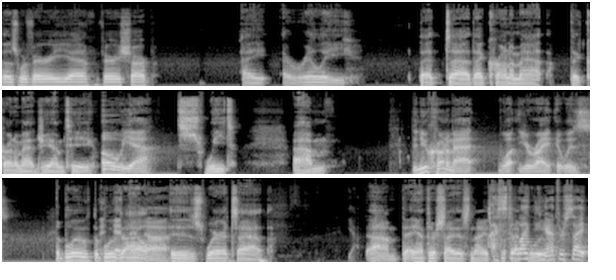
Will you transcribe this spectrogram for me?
Those were very uh, very sharp. I I really that uh, that Chronomat the Chronomat GMT Oh yeah, sweet. Um, the new Chronomat. What you're right. It was the blue the blue And dial uh, is where it's at. Yeah. Um, the anthracite is nice. I still like blue- the anthracite.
